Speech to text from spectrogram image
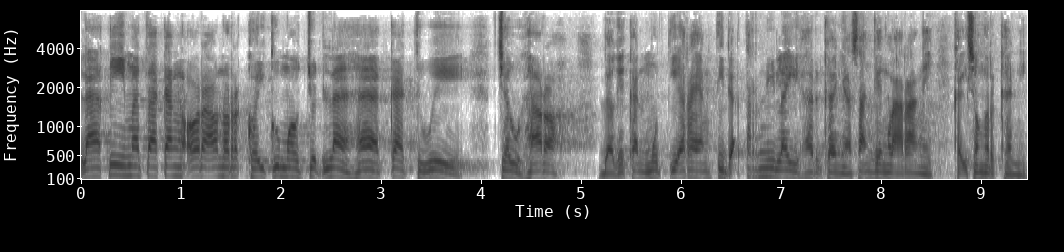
Laki mata kang ora ono rego iku maujud laha kadue jauharah bagaikan mutiara yang tidak ternilai harganya saking larangi iso ngergani.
